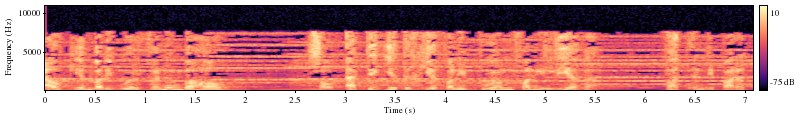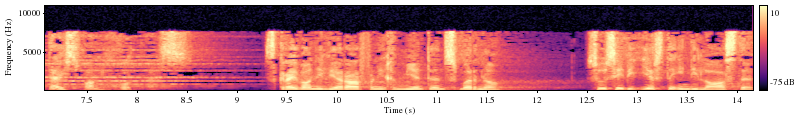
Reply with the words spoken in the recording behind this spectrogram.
elkeen wat die oorwinning behaal, sal ek die ete gee van die boom van die lewe wat in die paradys van God is. Skryf aan die leraar van die gemeente in Smyrna. So sê die eerste en die laaste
